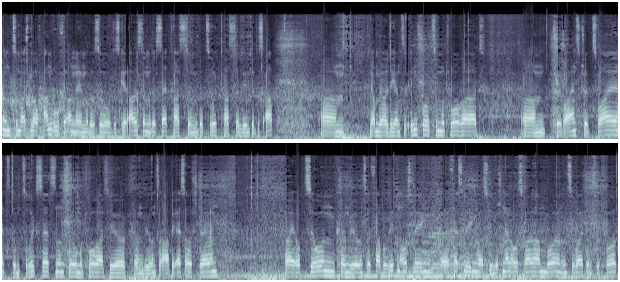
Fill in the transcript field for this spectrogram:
und zum Beispiel auch Anrufe annehmen oder so. Das geht alles dann mit der Set-Taste und mit der Zurück-Taste lehnt ihr das ab. Ähm, hier haben wir halt die ganze Info zum Motorrad. Ähm, Trip 1, Trip 2 zum Zurücksetzen und so. Motorrad, hier können wir unser ABS ausstellen. Bei Optionen können wir unsere Favoriten auslegen, äh, festlegen, was wir in der Schnellauswahl haben wollen und so weiter und so fort.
